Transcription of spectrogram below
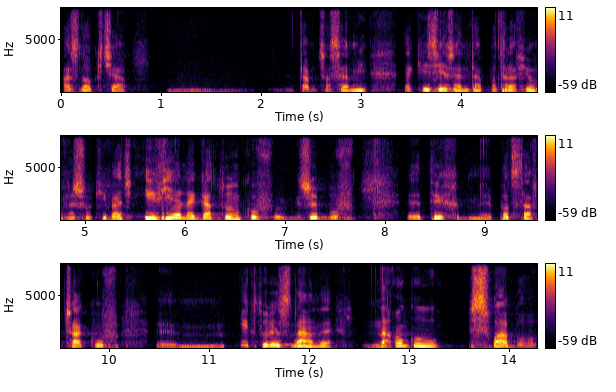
paznokcia, tam czasami jakieś zwierzęta potrafią wyszukiwać i wiele gatunków grzybów, e, tych podstawczaków, e, niektóre znane. Na ogół słabo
